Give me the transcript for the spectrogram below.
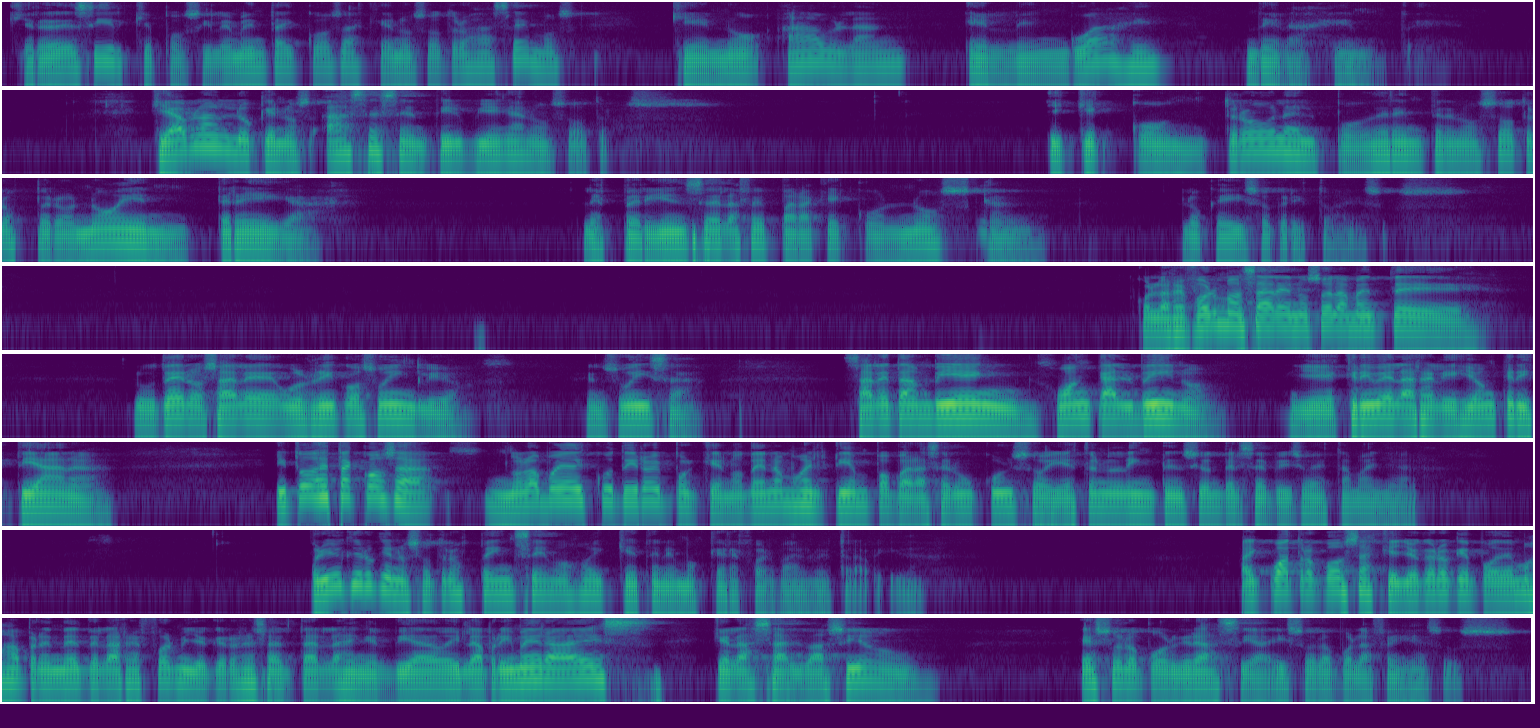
Quiere decir que posiblemente hay cosas que nosotros hacemos que no hablan el lenguaje de la gente, que hablan lo que nos hace sentir bien a nosotros. Y que controla el poder entre nosotros, pero no entrega la experiencia de la fe para que conozcan lo que hizo Cristo Jesús. Con la reforma sale no solamente Lutero, sale Ulrico Zwinglio en Suiza, sale también Juan Calvino y escribe la religión cristiana. Y todas estas cosas no las voy a discutir hoy porque no tenemos el tiempo para hacer un curso y esto no es la intención del servicio de esta mañana. Pero yo quiero que nosotros pensemos hoy qué tenemos que reformar en nuestra vida. Hay cuatro cosas que yo creo que podemos aprender de la reforma y yo quiero resaltarlas en el día de hoy. La primera es que la salvación es solo por gracia y solo por la fe en Jesús.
